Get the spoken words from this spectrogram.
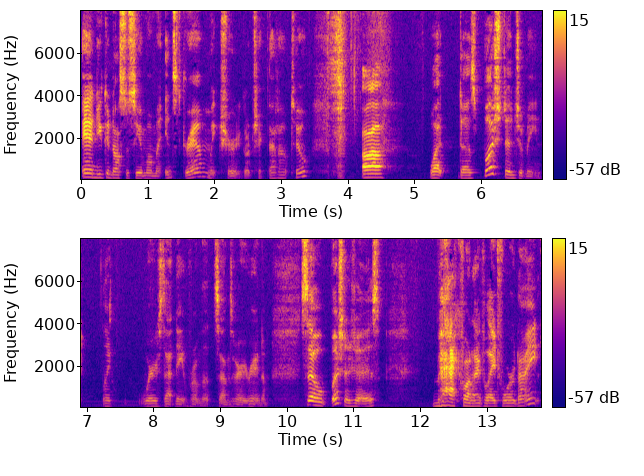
and you can also see them on my Instagram. Make sure to go check that out too. Uh, what does Bush Ninja mean? Like, where's that name from? That sounds very random. So, Bush is back when I played Fortnite,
